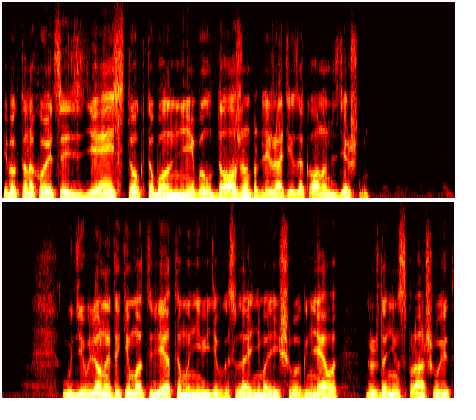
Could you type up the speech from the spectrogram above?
ибо кто находится здесь, то, кто бы он ни был, должен подлежать и законам здешним. Удивленный таким ответом и не видя в государе ни малейшего гнева, гражданин спрашивает,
